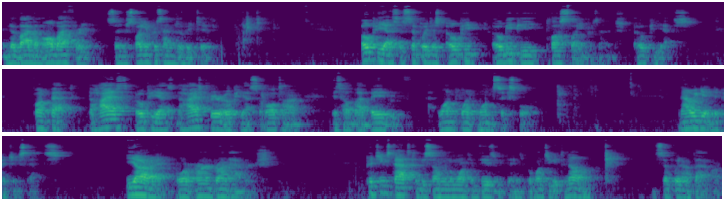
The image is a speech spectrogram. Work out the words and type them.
and divide them all by 3. So your slugging percentage would be 2. OPS is simply just OP, OBP plus slugging percentage, OPS. Fun fact, the highest OPS, the highest career OPS of all time is held by Babe Ruth at 1.164. Now we get into pitching stats. ERA, or earned run average. Pitching stats can be some of the more confusing things, but once you get to know them, it's simply not that hard.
